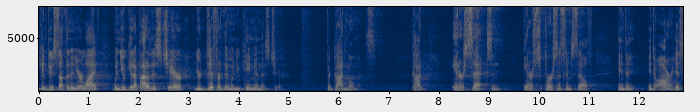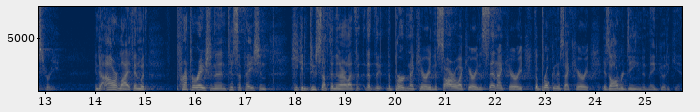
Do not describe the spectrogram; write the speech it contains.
can do something in your life when you get up out of this chair, you're different than when you came in this chair. They're God moments. God intersects and intersperses himself into, into our history, into our life. And with preparation and anticipation. He can do something in our life. That, that the, the burden I carry, the sorrow I carry, the sin I carry, the brokenness I carry is all redeemed and made good again.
